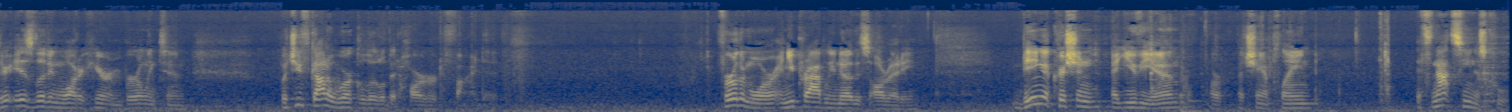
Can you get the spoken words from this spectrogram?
there is living water here in Burlington, but you've got to work a little bit harder to find it. Furthermore, and you probably know this already, being a Christian at UVM or at Champlain, it's not seen as cool.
